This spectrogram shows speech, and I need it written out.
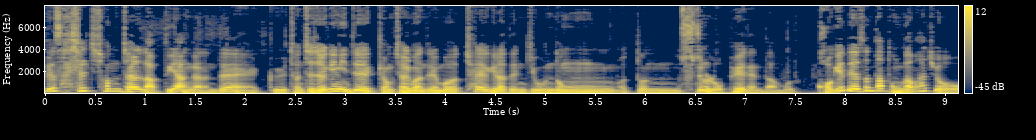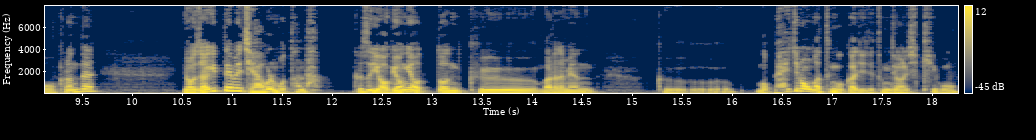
그게 사실 전 잘 납득이 안 가는데 그 전체적인 이제 경찰관들의 뭐 체력이라든지 운동 어떤 수준을 높여야 된다. 뭐 거기에 대해서는 다 동감하죠. 그런데 여자기 때문에 제압을 못 한다. 그래서 여경의 어떤 그 말하자면 그 뭐 폐지론 같은 것까지 이제 등장을 시키고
